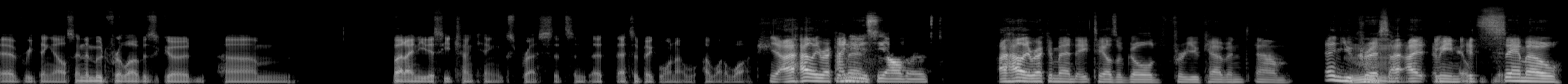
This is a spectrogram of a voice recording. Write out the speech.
everything else. And the Mood for Love is good, um, but I need to see Chungking Express. That's an, that, that's a big one I, I want to watch. Yeah, I highly recommend. I need to see all those. I highly recommend Eight Tales of Gold for you, Kevin, um, and you, Chris. Mm, I, I, I mean, it's. Sammo.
